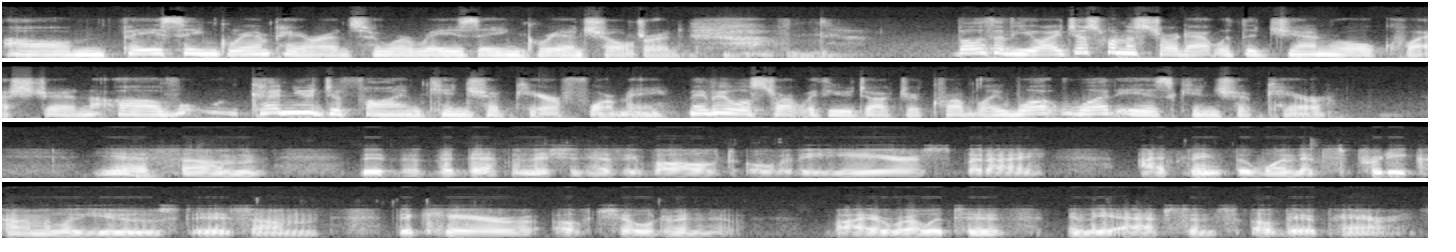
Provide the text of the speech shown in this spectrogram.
um, facing grandparents who are raising grandchildren both of you, I just want to start out with the general question of can you define kinship care for me? Maybe we'll start with you, Dr. Crumbley. What what is kinship care? Yes, um, the, the, the definition has evolved over the years, but I I think the one that's pretty commonly used is um, the care of children by a relative in the absence of their parents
